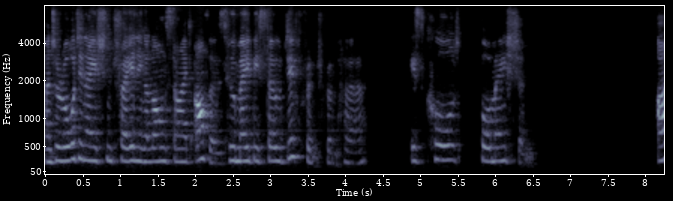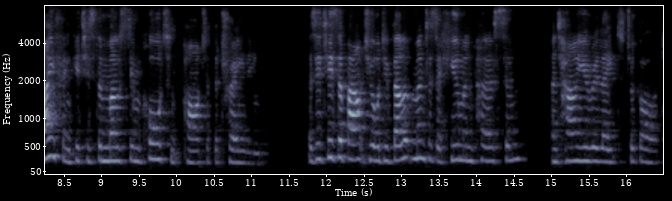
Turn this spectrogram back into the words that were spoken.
and her ordination training alongside others who may be so different from her, is called formation. I think it is the most important part of the training, as it is about your development as a human person and how you relate to God.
